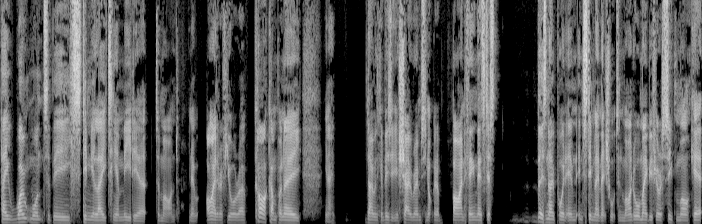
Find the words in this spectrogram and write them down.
they won't want to be stimulating immediate demand. You know, either if you're a car company, you know, no one's going to visit your showrooms, you're not going to buy anything. There's just there's no point in, in stimulating that short-term demand. Or maybe if you're a supermarket,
